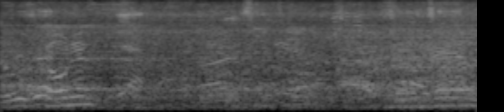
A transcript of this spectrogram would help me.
What is it? Koenen. Santana.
